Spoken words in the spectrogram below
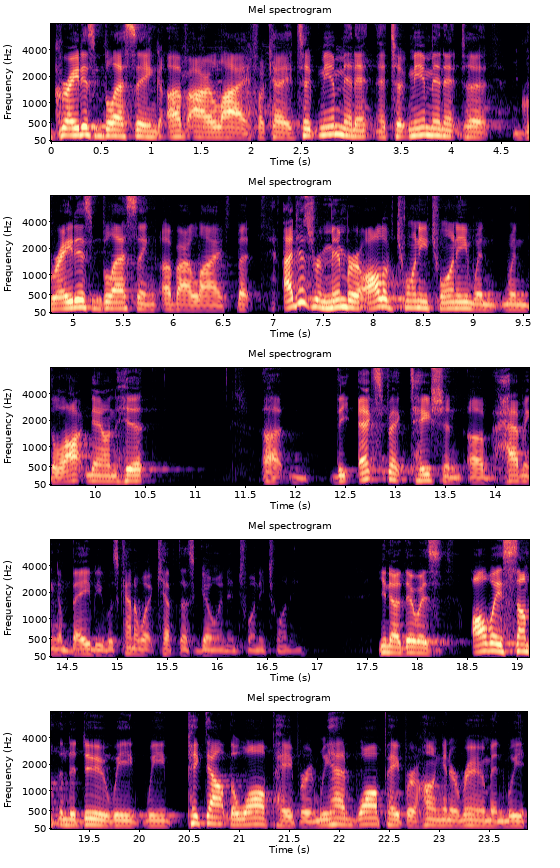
Greatest blessing of our life. Okay, it took me a minute. It took me a minute to greatest blessing of our life. But I just remember all of 2020 when when the lockdown hit. Uh, the expectation of having a baby was kind of what kept us going in 2020. You know, there was always something to do. We, we picked out the wallpaper and we had wallpaper hung in a room and we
